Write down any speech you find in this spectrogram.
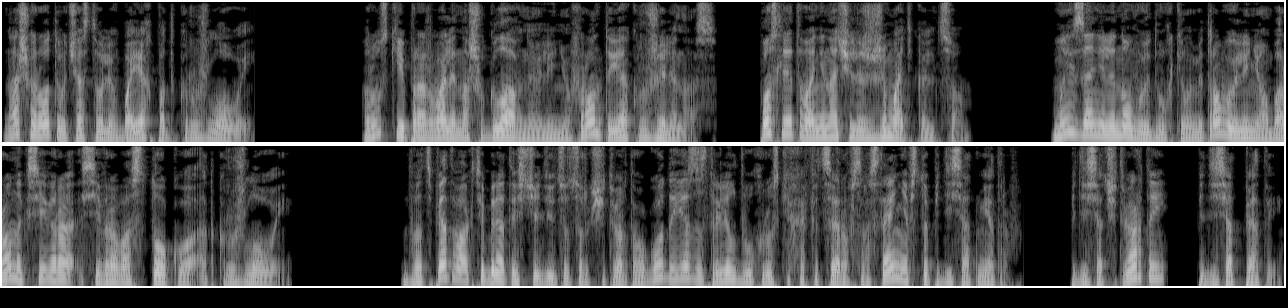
Наши роты участвовали в боях под Кружловой. Русские прорвали нашу главную линию фронта и окружили нас. После этого они начали сжимать кольцо. Мы заняли новую двухкилометровую линию обороны к северо-северо-востоку от Кружловой. 25 октября 1944 года я застрелил двух русских офицеров с расстояния в 150 метров. 54-й, 55-й.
